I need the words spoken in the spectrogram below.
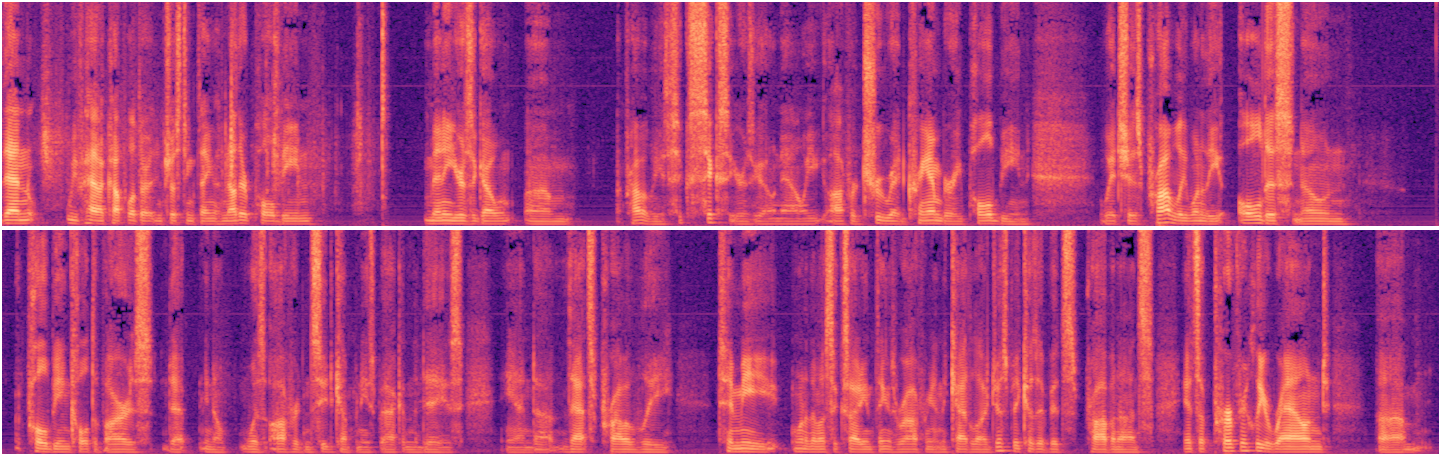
then we've had a couple other interesting things. Another pole bean, many years ago, um, probably six, six years ago now, we offered True Red Cranberry pole bean, which is probably one of the oldest known pole bean cultivars that you know was offered in seed companies back in the days, and uh, that's probably to me, one of the most exciting things we're offering in the catalog just because of its provenance. It's a perfectly round, um,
